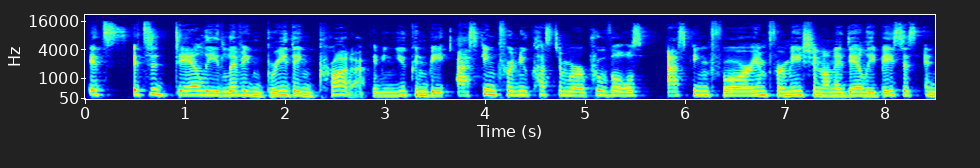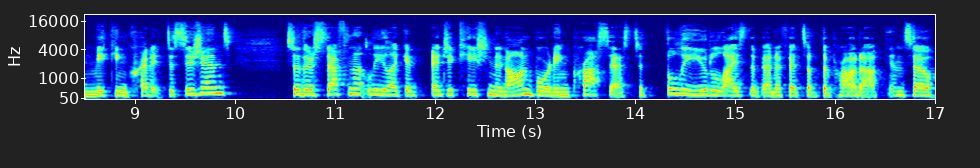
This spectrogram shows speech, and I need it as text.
It's it's a daily living breathing product. I mean, you can be asking for new customer approvals, asking for information on a daily basis and making credit decisions. So there's definitely like an education and onboarding process to fully utilize the benefits of the product. And so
